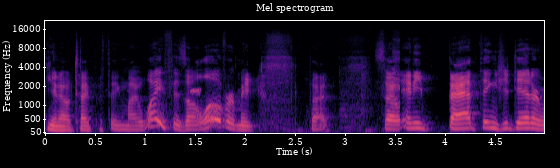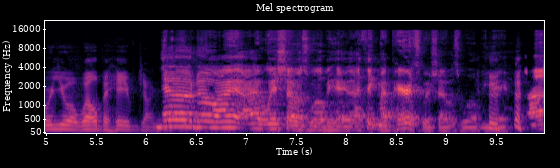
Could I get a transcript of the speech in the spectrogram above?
You know, type of thing. My wife is all over me. But so, any bad things you did, or were you a well-behaved young? Man? No, no. I, I wish I was well-behaved. I think my parents wish I was well-behaved. uh,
